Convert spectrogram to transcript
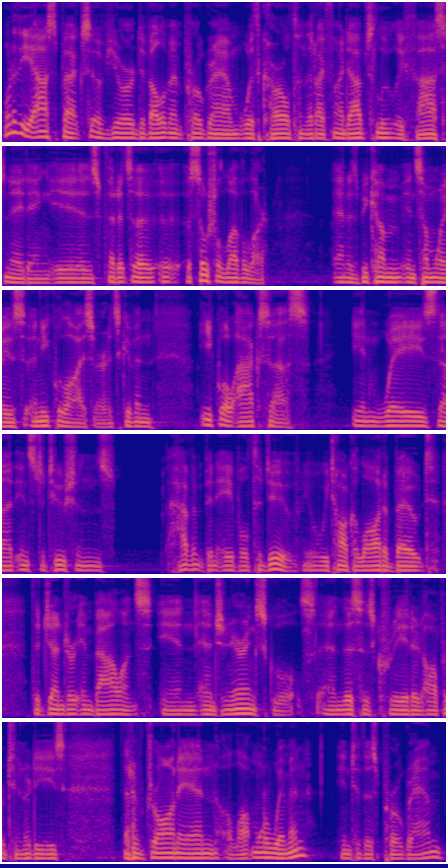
One of the aspects of your development program with Carleton that I find absolutely fascinating is that it's a, a social leveler and has become, in some ways, an equalizer. It's given equal access in ways that institutions haven't been able to do. You know, we talk a lot about the gender imbalance in engineering schools, and this has created opportunities that have drawn in a lot more women into this program.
